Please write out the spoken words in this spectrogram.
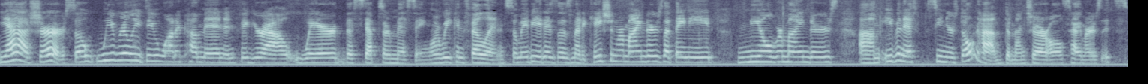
Yeah, sure. So we really do want to come in and figure out where the steps are missing or we can fill in. So maybe it is those medication reminders that they need, meal reminders. Um, even if seniors don't have dementia or Alzheimer's, it's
